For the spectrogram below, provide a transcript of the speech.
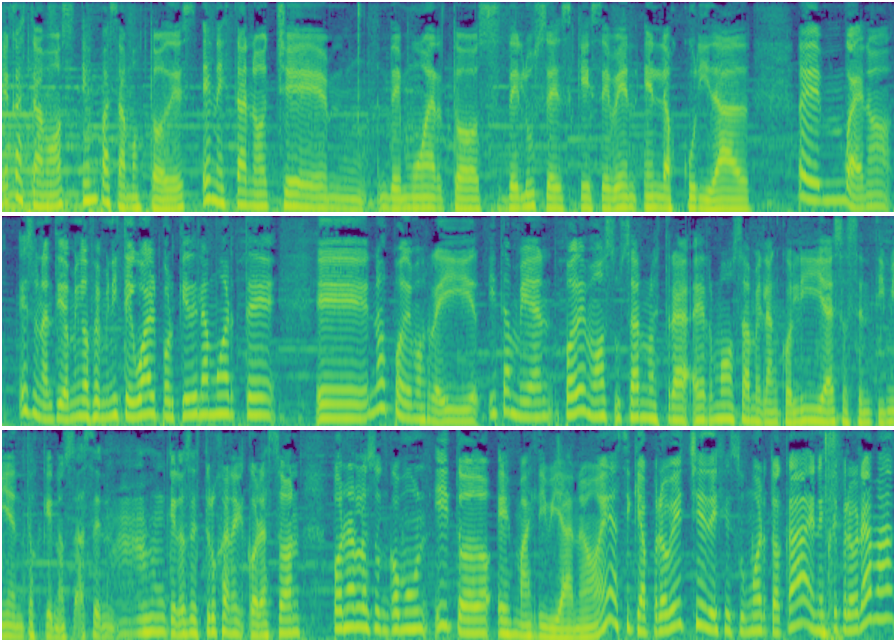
Y acá estamos, en Pasamos Todes, en esta noche mm, de muertos, de luces que se ven en la oscuridad. Eh, bueno, es un antidomingo feminista igual porque de la muerte eh, nos podemos reír y también podemos usar nuestra hermosa melancolía, esos sentimientos que nos hacen, mm, que nos estrujan el corazón, ponerlos en común y todo es más liviano. ¿eh? Así que aproveche, deje su muerto acá en este programa,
